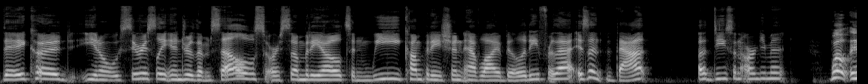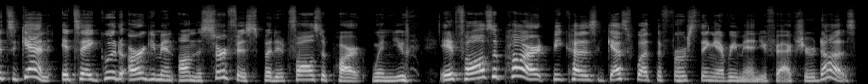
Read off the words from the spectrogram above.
they could, you know, seriously injure themselves or somebody else, and we companies shouldn't have liability for that. Isn't that a decent argument? Well, it's again, it's a good argument on the surface, but it falls apart when you it falls apart because guess what the first thing every manufacturer does?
